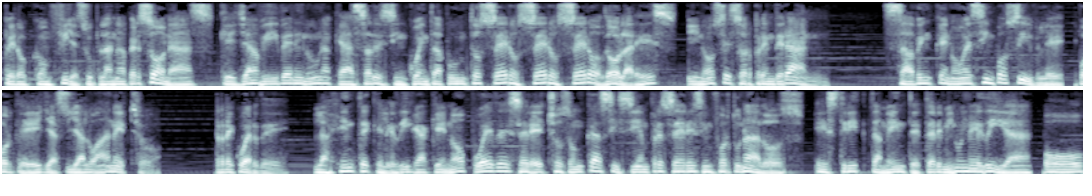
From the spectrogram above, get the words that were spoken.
Pero confíe su plan a personas que ya viven en una casa de 50.000 dólares, y no se sorprenderán. Saben que no es imposible, porque ellas ya lo han hecho. Recuerde, la gente que le diga que no puede ser hecho son casi siempre seres infortunados, estrictamente término y media, o,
